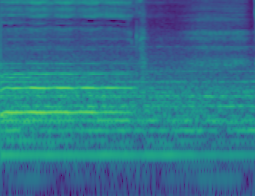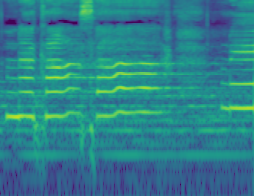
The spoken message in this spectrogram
Kimaun nakasa Ni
